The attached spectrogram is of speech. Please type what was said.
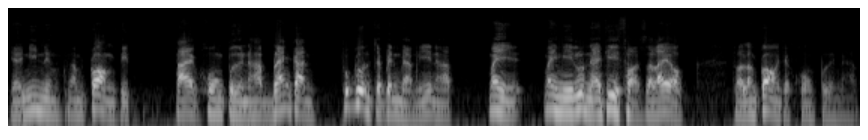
เดี๋ยวนิดนึงลำกล้องติดตายโครงปืนนะครับแบงกันทุกรุ่นจะเป็นแบบนี้นะครับ ไม่ไม่มีรุ่นไหนที่ถอดสไลด์ออกถอดลำกล้องออกจากโครงปืนนะครับ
